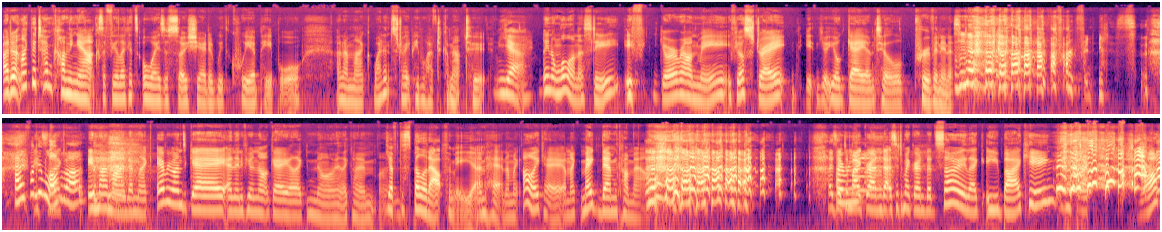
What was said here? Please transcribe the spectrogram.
I don't like the term coming out because I feel like it's always associated with queer people. And I'm like, why don't straight people have to come out too? Yeah. In all honesty, if you're around me, if you're straight, it, you're, you're gay until proven innocent. proven innocent. I fucking It's love like, that. In my mind, I'm like, everyone's gay. And then if you're not gay, you're like, no, like I'm, You have to spell it out for me. Yeah. I'm het. And I'm like, oh, okay. I'm like, make them come out. I said to my granddad, I said to my granddad, so like, are you biking? He's like, what?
